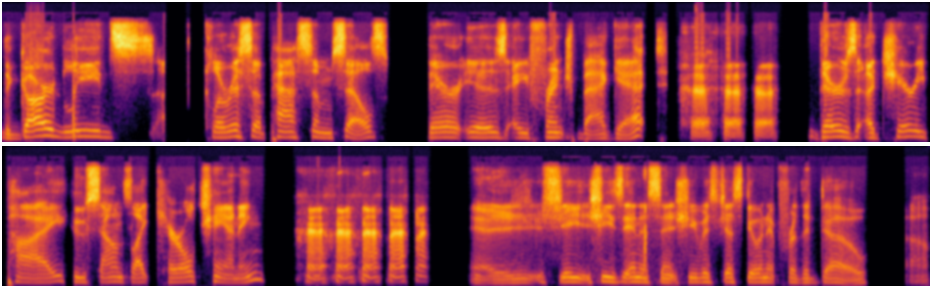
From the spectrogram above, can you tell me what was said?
the guard leads Clarissa past some cells. There is a French baguette. There's a cherry pie who sounds like Carol Channing. Uh, she she's innocent. She was just doing it for the dough. Uh,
